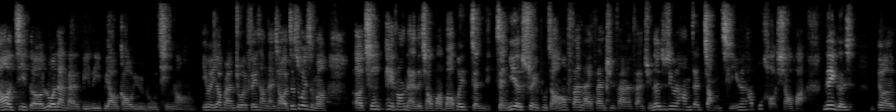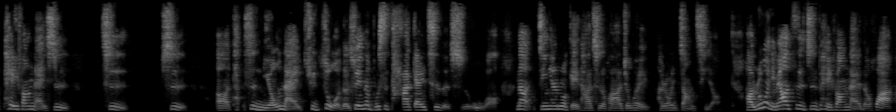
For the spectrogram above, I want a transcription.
然后记得酪蛋白的比例不要高于乳清哦，因为要不然就会非常难消化。这是为什么？呃，吃配方奶的小宝宝会整整夜睡不着，然后翻来翻去，翻来翻去，那就是因为他们在胀气，因为它不好消化。那个呃配方奶是是是呃它是牛奶去做的，所以那不是他该吃的食物哦。那今天若给他吃的话，他就会很容易胀气哦。好，如果你们要自制配方奶的话，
